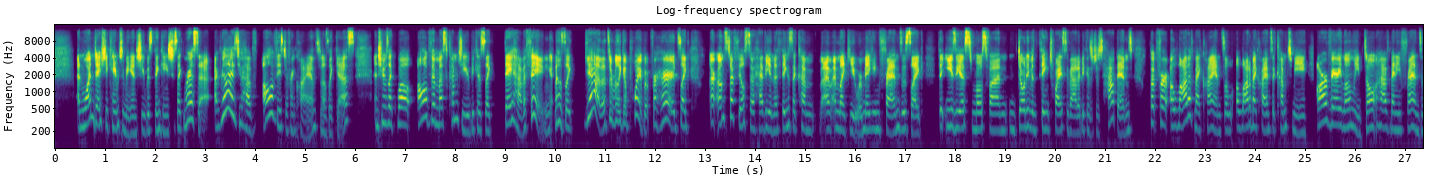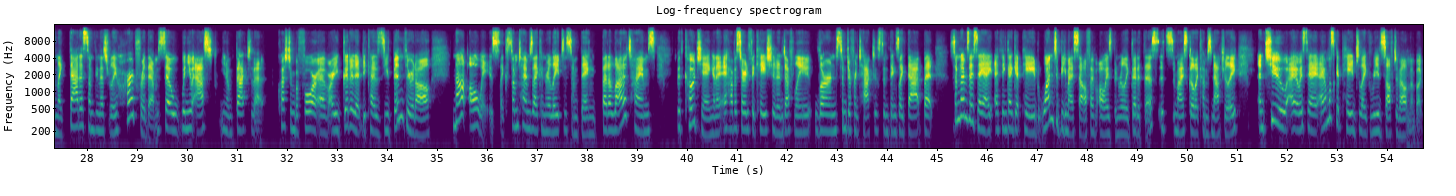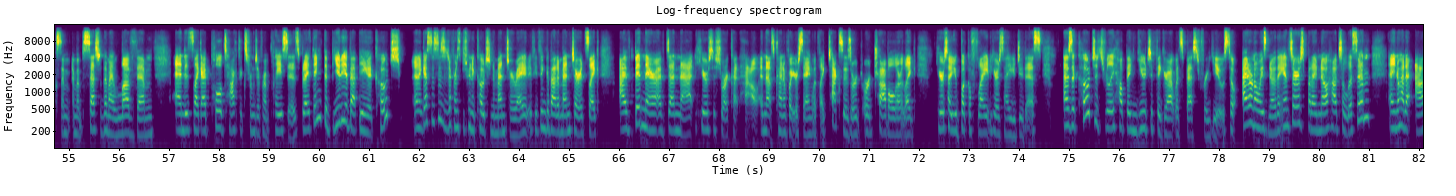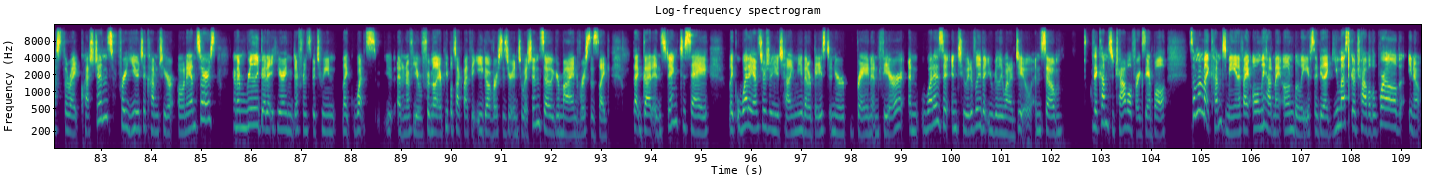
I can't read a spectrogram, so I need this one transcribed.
And one day she came to me and she was thinking, she's like, Marisa, I realize you have all of these different clients. And I was like, yes. And she was like, well, all of them must come to you because like they have a thing. And I was like, yeah, that's a really good point. But for her, it's like, our own stuff feels so heavy and the things that come I'm, I'm, like you we're making friends is like the easiest most fun. Don't even think twice about it because it just happens. But for a lot of my clients a, a lot of my clients that come to me are very lonely don't have many friends and like that is something that's really hard for them. So when you ask you know back to that question before of are you good at it? because you've been through it all not always. Like sometimes i can relate to something but a lot of times with coaching and I, I have a certification and definitely learned some different tactics and things like that. But sometimes I say I, I, think I get paid one to be myself. I've always been really good at this. It's my skill that comes naturally. And two, I always say I almost get paid to like read self-development books. I'm, I'm obsessed with them. I love them. And it's like I pull tactics from different places. But I think the beauty about being a coach and I guess this is a difference between a coach and a mentor, right? If you think about a mentor, it's like I've been there, I've done that. Here's a shortcut how. And that's kind of what you're saying with like taxes or or travel or like here's how you book a flight, here's how you do this. As a coach, it's really helping you to figure out what's best for you. So I don't always know the answers, but I know how to listen and I know how to ask the right questions for you to come to your own answers. And I'm really good at hearing the difference between like what's I don't know if you're familiar, people talk about the ego versus your intuition. So your mind versus like that gut instinct to say, like, what answers are you telling me that are based in your brain and fear? And what is it intuitively that you really want to do? And so, if it comes to travel, for example, someone might come to me and if i only had my own beliefs i'd be like you must go travel the world you know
